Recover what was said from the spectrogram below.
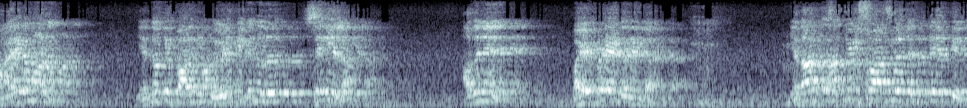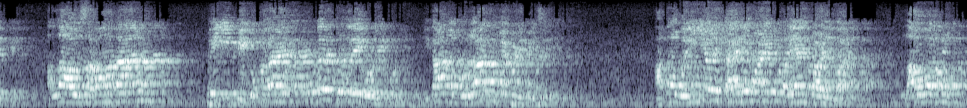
മാരകമാണ് എന്നൊക്കെ പറഞ്ഞ് പേടിപ്പിക്കുന്നത് ശരിയല്ല. അതിന് ഭയപ്പെടേണ്ടതില്ല. യഥാർത്ഥ സത്യവിശ്വാസികളുടെ ഹൃദയത്തിൽ അള്ളാഹു സമാധാനം പെയ്യിപ്പിക്കും. അതായത് തുടരെ തുടരെ കൊടുക്കും. ഇതാണ് ഖുർആൻ പഠിപ്പിച്ചത്. അത്ര വലിയൊരു കാര്യമായിട്ട് പറയാൻ പാടില്ല. അള്ളാഹു പറഞ്ഞു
